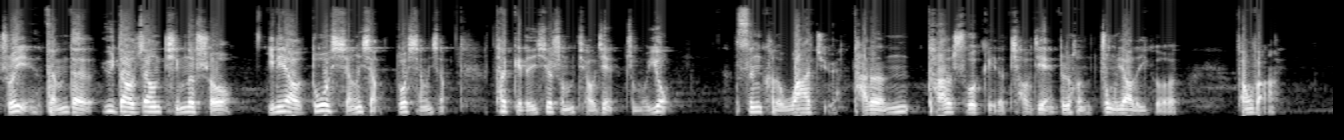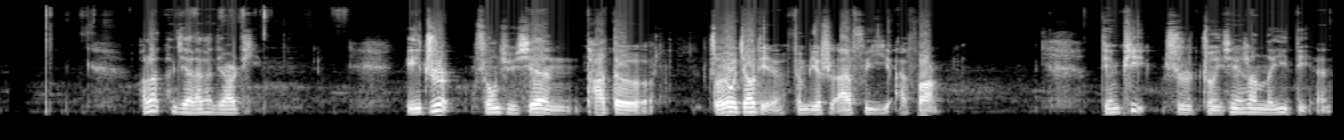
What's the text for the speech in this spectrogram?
所以咱们在遇到这样题目的时候，一定要多想想，多想想他给的一些什么条件怎么用。深刻的挖掘它的它所给的条件，这是很重要的一个方法。好了，接下来看第二题。已知双曲线它的左右交点分别是 F 一、F 二，点 P 是准线上的一点，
